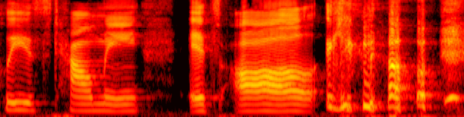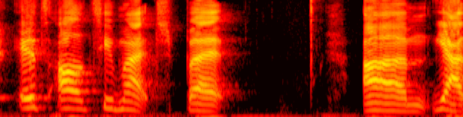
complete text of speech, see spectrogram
Please tell me it's all you know it's all too much. But um yeah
